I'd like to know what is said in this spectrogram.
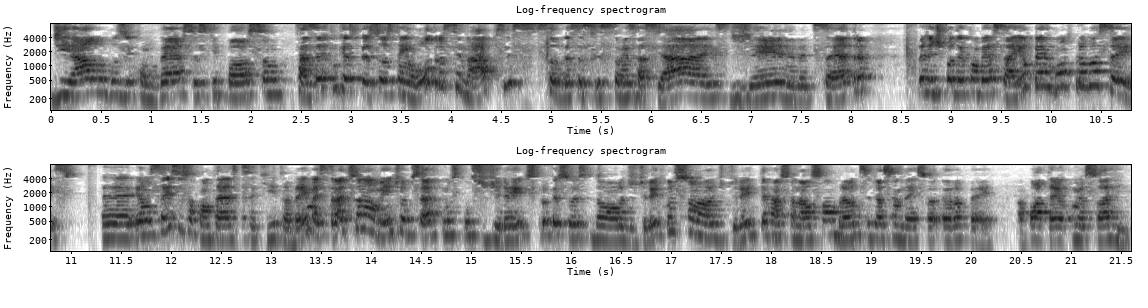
diálogos e conversas que possam fazer com que as pessoas tenham outras sinapses sobre essas questões raciais, de gênero, etc., para a gente poder conversar. E eu pergunto para vocês, eu não sei se isso acontece aqui também, mas tradicionalmente eu observo que nos cursos de direito, os professores que dão aula de direito constitucional e de direito internacional são brancos e de ascendência europeia. A plateia começou a rir.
